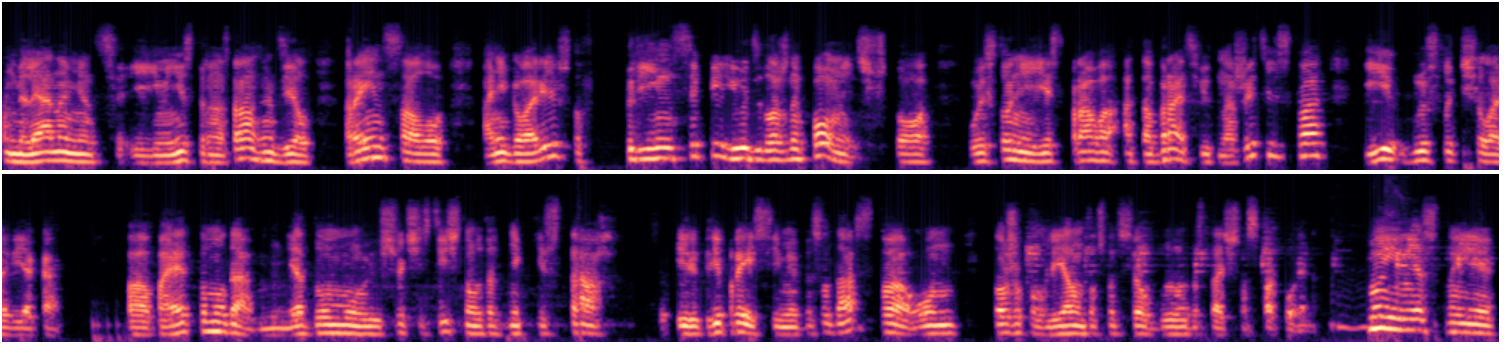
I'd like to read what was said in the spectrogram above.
Миляномец и министр иностранных дел Рейнсалу, они говорили, что в принципе люди должны помнить, что у Эстонии есть право отобрать вид на жительство и выслать человека. Поэтому, да, я думаю, еще частично вот этот некий страх перед репрессиями государства, он тоже повлиял на то, что все было достаточно спокойно. Mm-hmm. Ну и местные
